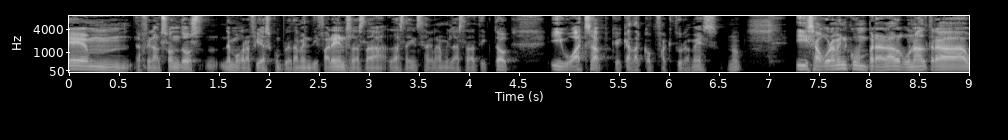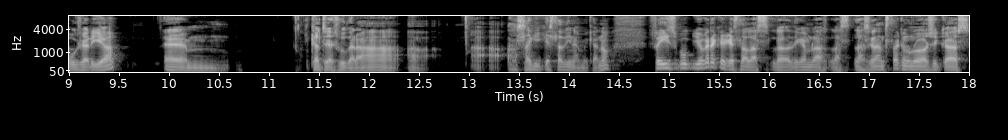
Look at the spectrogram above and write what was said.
Eh, al final són dos demografies completament diferents, les d'Instagram i les de TikTok, i WhatsApp, que cada cop factura més, no? I segurament comprarà alguna altra bogeria eh, que els ajudarà a, a, a seguir aquesta dinàmica, no? Facebook, jo crec que aquesta, les, la, diguem, les, les, grans tecnològiques,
